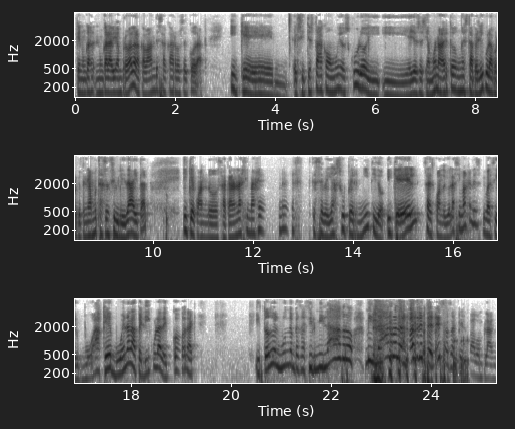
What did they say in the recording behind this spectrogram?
que nunca, nunca la habían probado, la acababan de sacarlos de Kodak, y que mm, el sitio estaba como muy oscuro y, y ellos decían, bueno, a ver con esta película, porque tenía mucha sensibilidad y tal, y que cuando sacaron las imágenes que se veía súper nítido y que él, ¿sabes? Cuando vio las imágenes iba a decir, ¡buah, qué buena la película de Kodak! Y todo el mundo empezó a decir, ¡milagro! ¡milagro de la Madre Teresa! O sea, que el pavo en plan,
